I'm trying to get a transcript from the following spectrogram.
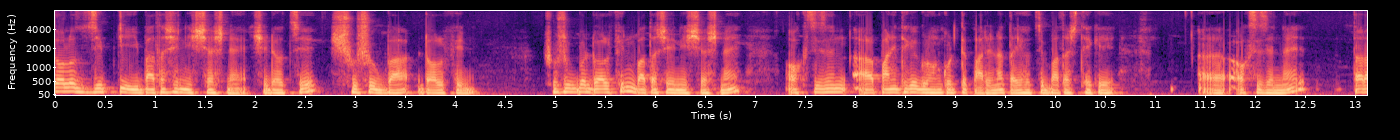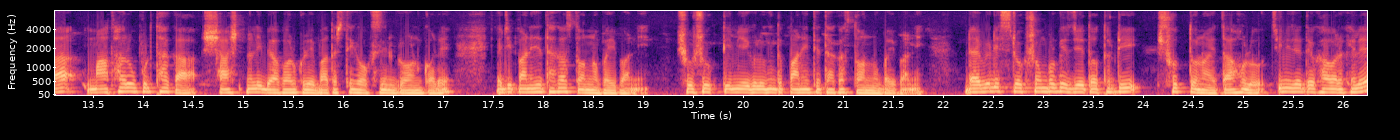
জলজ জীবটি বাতাসে নিঃশ্বাস নেয়? সেটা হচ্ছে শুশুক বা ডলফিন। শুশুক বা ডলফিন বাতাসে নিঃশ্বাস নেয়। অক্সিজেন পানি থেকে গ্রহণ করতে পারে না, তাই হচ্ছে বাতাস থেকে অক্সিজেন নেয়। তারা মাথার উপর থাকা শ্বাসনালী ব্যবহার করে বাতাস থেকে অক্সিজেন গ্রহণ করে। এটি পানিতে থাকা স্তন্যপায়ী পানি শুশুক, তিমি, এগুলো কিন্তু পানিতে থাকা স্তন্যপায়ী পানি ডায়াবেটিস রোগ সম্পর্কে যে তথ্যটি সত্য নয় তা হলো, চিনি জাতীয় খাবার খেলে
